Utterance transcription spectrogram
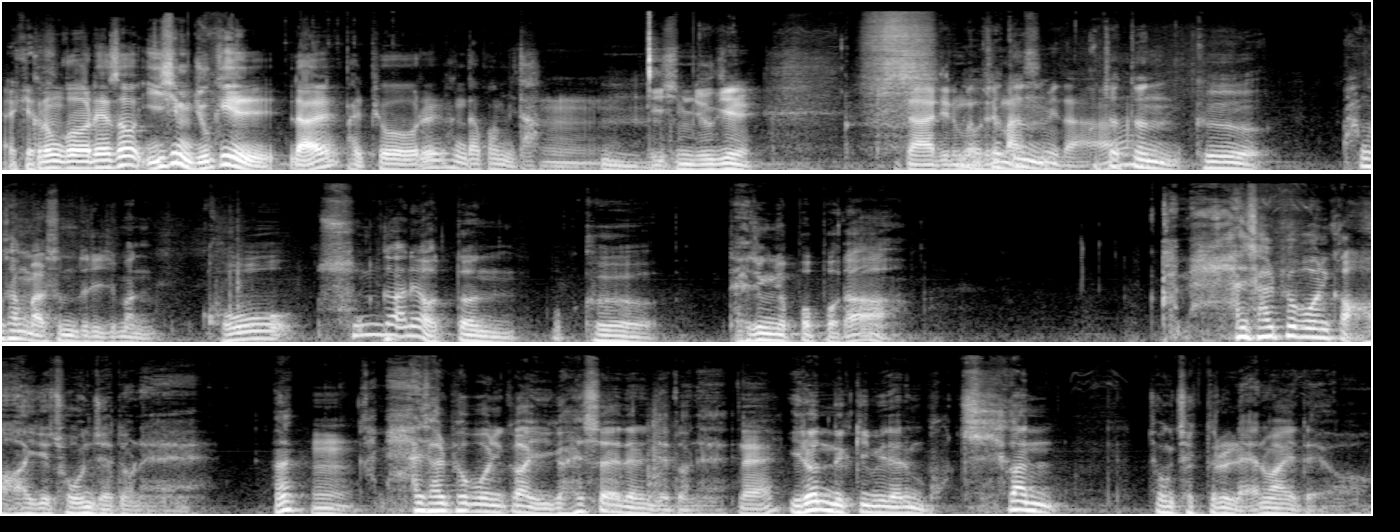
알겠습니다. 그런 걸 해서 26일 날 발표를 한다고 합니다. 음, 26일 기다리는 분들이 어쨌든- 많습니다. 어쨌든 그 항상 말씀드리지만 그 순간의 어떤 그 대증요법보다 가만히 살펴보니까 아 이게 좋은 제도네. 어? 음. 가만히 살펴보니까 이거 했어야 되는 제도네. 네. 이런 느낌이 되는 묵직한 정책들을 내놔야 돼요.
